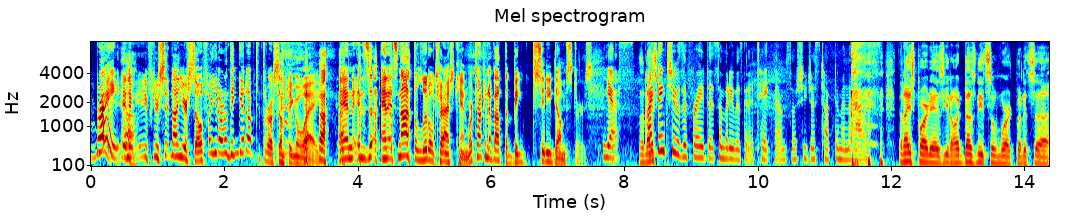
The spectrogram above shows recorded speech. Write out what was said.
Right. And if, if you're sitting on your sofa, you don't have to get up to throw something away. and it's, and it's not the little trash can. We're talking about the big city dumpsters. Yes. The I think she was afraid that somebody was going to take them, so she just tucked them in the house. The nice part is, you know, it does need some work, but it's uh,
